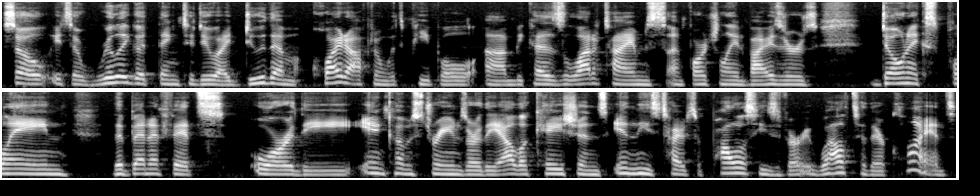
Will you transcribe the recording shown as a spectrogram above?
So it's a really good thing to do. I do them quite often with people um, because a lot of times, unfortunately, advisors don't explain the benefits or the income streams or the allocations in these types of policies very well to their clients.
